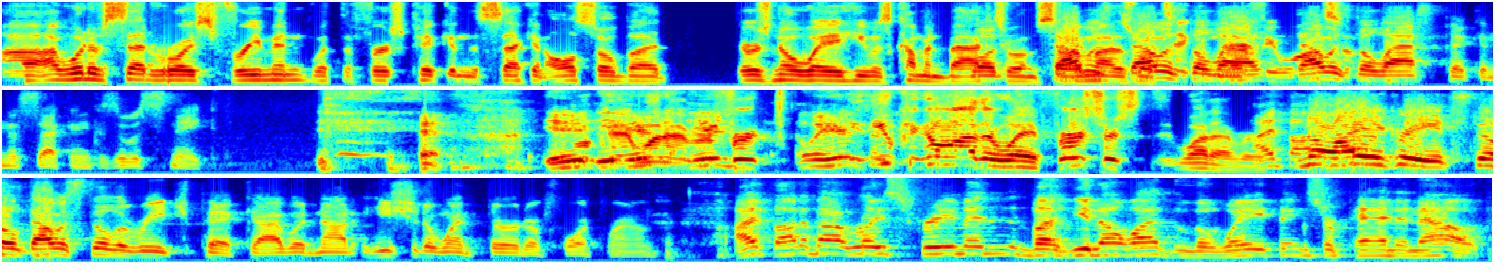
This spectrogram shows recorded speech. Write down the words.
Uh, I would have said Royce Freeman with the first pick in the second, also, but there was no way he was coming back Well, to him, so that I might was, as well take the him there last. if he That was him. the last pick in the second because it was Snake. Okay, whatever. For- well, You, the- can go either way, first or whatever. I thought No, I agree. It's still that was still a reach pick. I would not. He should have went third or fourth round. I thought about Royce Freeman, but you know what? The way things are panning out,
